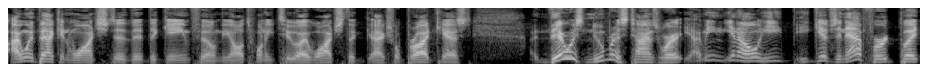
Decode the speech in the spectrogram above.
I went back and watched uh, the the game film, the All 22. I watched the actual broadcast. There was numerous times where I mean, you know, he he gives an effort, but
